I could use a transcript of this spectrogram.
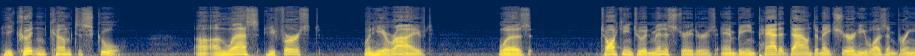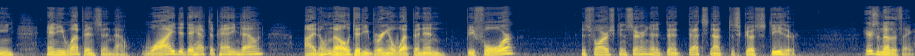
he couldn't come to school uh, unless he first, when he arrived, was talking to administrators and being patted down to make sure he wasn't bringing any weapons in. Now, why did they have to pat him down? I don't know. Did he bring a weapon in before? As far as concerned, that, that that's not discussed either. Here's another thing.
